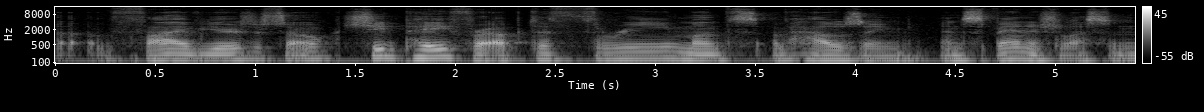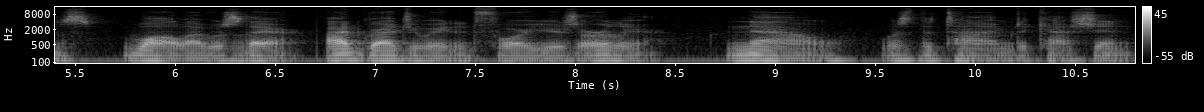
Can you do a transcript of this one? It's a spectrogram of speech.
uh, five years or so, she'd pay for up to three months of housing and Spanish lessons while I was there. I'd graduated four years earlier. Now was the time to cash in.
